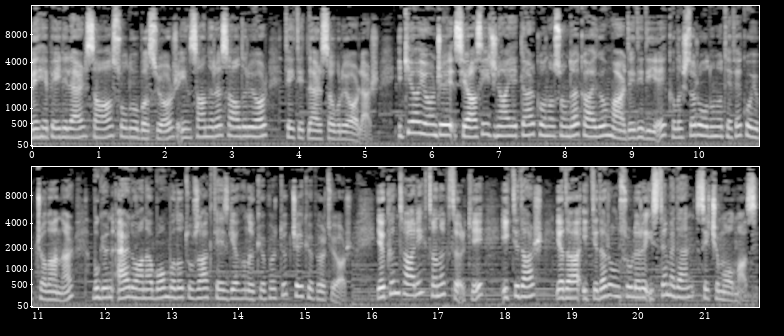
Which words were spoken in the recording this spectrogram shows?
MHP'liler sağa soluğu basıyor, insanlara saldırıyor, tehditler savuruyorlar. İki ay önce siyasi cinayetler konusunda kaygım var dedi diye Kılıçdaroğlu'nu tefe koyup çalanlar bugün Erdoğan'a bombalı tuzak tezgahını köpürttükçe köpürtüyor. Yakın tarih tanıktır ki iktidar ya da iktidar unsurları istemeden seçim olmaz.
